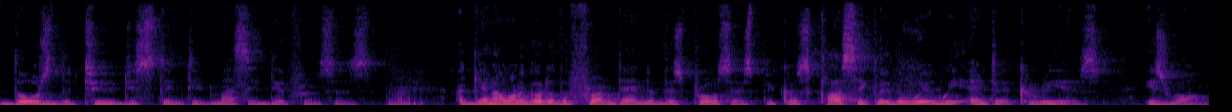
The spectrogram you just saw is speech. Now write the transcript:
those are the two distinctive massive differences Right. again i want to go to the front end of this process because classically the way we enter careers is wrong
